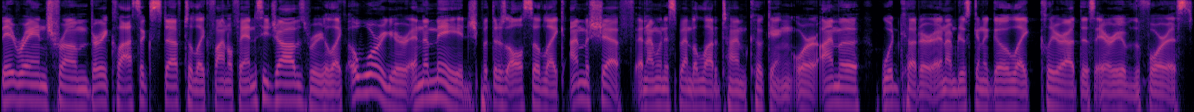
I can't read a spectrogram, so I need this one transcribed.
they range from very classic stuff to like Final Fantasy jobs where you're like a warrior and a mage, but there's also like I'm a chef and I'm going to spend a lot of time cooking, or I'm a woodcutter and I'm just going to go like clear out this area of the forest.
